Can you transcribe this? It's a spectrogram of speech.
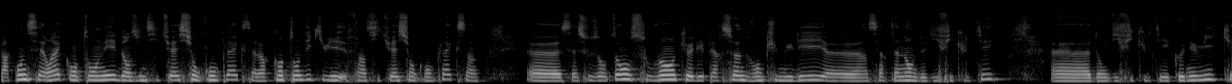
Par contre, c'est vrai quand on est dans une situation complexe, alors quand on dit qu'il enfin, situation complexe, hein, euh, ça sous-entend souvent que les personnes vont cumuler euh, un certain nombre de difficultés. donc difficultés économiques,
